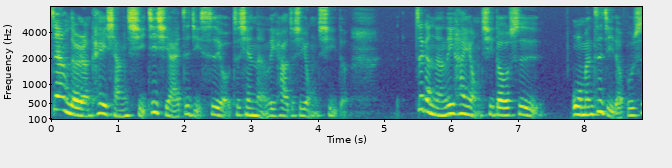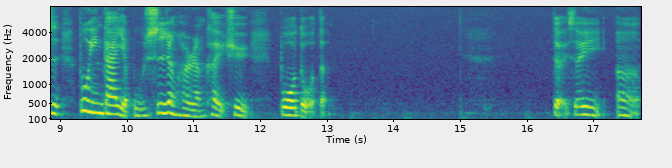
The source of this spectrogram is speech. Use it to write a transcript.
这样的人可以想起记起来自己是有这些能力，还有这些勇气的。这个能力和勇气都是我们自己的，不是不应该，也不是任何人可以去剥夺的。对，所以，呃，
